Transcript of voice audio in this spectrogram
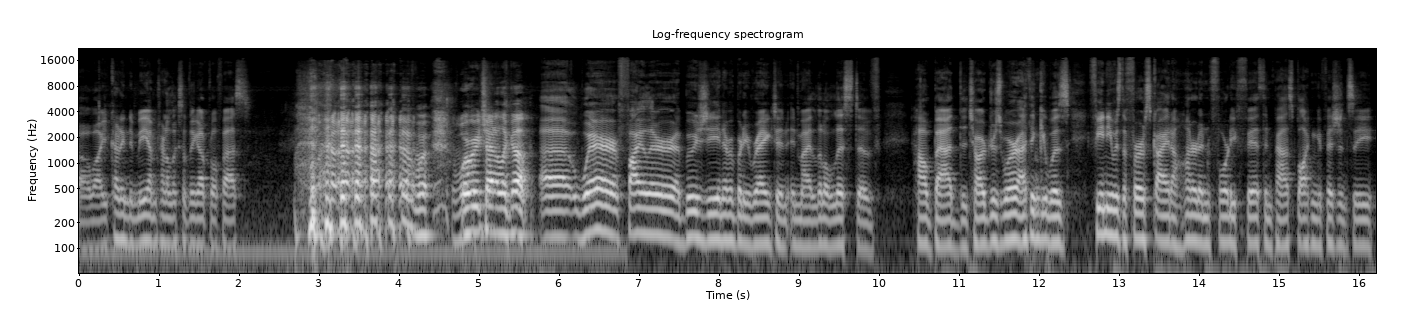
Oh, wow. You're cutting to me. I'm trying to look something up real fast. What, what were we trying to look up? Uh, where Feiler, Aboushi, and everybody ranked in, in my little list of how bad the Chargers were. I think it was Feeney was the first guy at 145th in pass blocking efficiency,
